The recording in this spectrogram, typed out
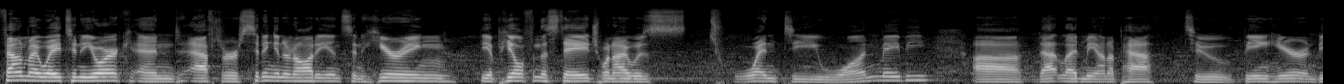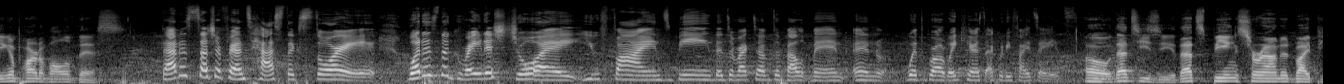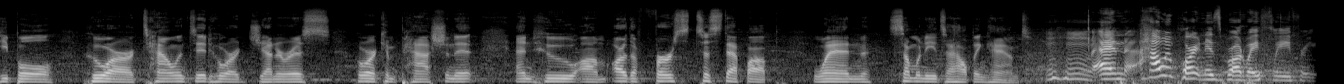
found my way to New York. And after sitting in an audience and hearing the appeal from the stage when I was 21, maybe, uh, that led me on a path to being here and being a part of all of this. That is such a fantastic story. What is the greatest joy you find being the Director of Development and with Broadway Cares Equity Fights AIDS? Oh, that's easy. That's being surrounded by people who are talented, who are generous, who are compassionate, and who um, are the first to step up when someone needs a helping hand. And how important is Broadway Flea for you?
